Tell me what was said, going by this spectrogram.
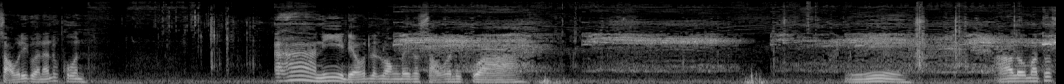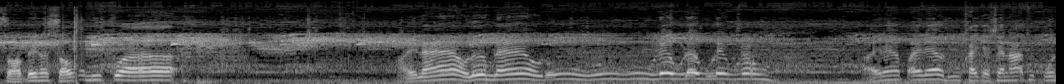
เสาร์ดีกว่านะทุกคน อ่า นี่เดี๋ยวลองไดโนเสาร์กันดีกว่า นี่เอาเรามาทดสอบไดโนเสาร์กันดีกว่า ไปแล้วเริ่มแล้วดูเร็วเร็วเร็วเร็วไปแล้วไปแล้วดูใครจะชนะทุกคน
